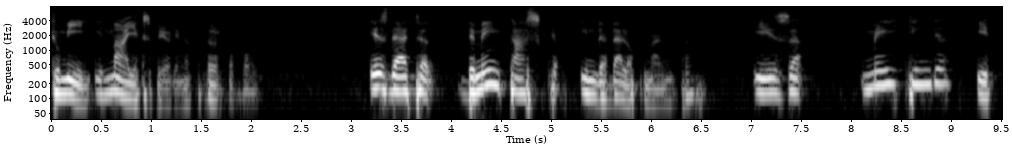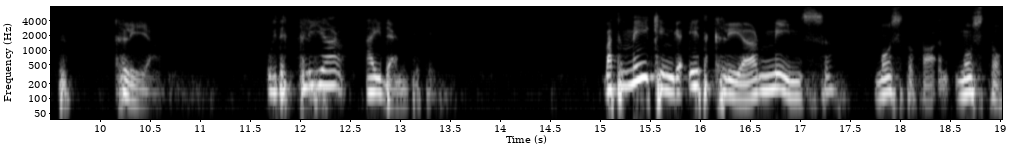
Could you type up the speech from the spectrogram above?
to me, in my experience, first of all, is that the main task in development is making it clear, with a clear identity. But making it clear means, most of, most of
